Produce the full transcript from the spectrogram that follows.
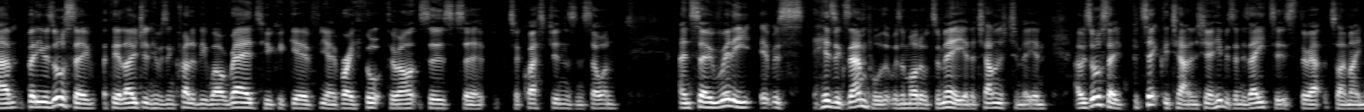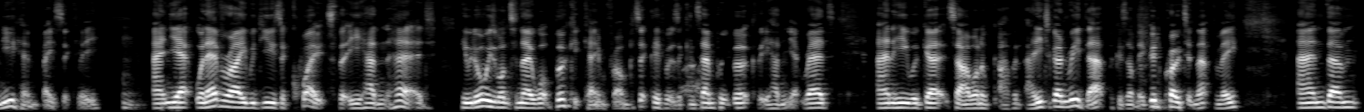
Um, but he was also a theologian who was incredibly well read, who could give, you know, very thought through answers to, to questions and so on. And so, really, it was his example that was a model to me and a challenge to me. And I was also particularly challenged. You know, he was in his 80s throughout the time I knew him, basically. Hmm. And yet, whenever I would use a quote that he hadn't heard, he would always want to know what book it came from, particularly if it was a wow. contemporary book that he hadn't yet read. And he would go, "So I want to, I, would, I need to go and read that because there'll be a good quote in that for me." And um,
